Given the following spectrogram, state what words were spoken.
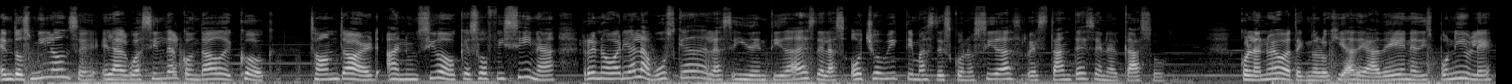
En 2011, el alguacil del condado de Cook Tom Dart anunció que su oficina renovaría la búsqueda de las identidades de las ocho víctimas desconocidas restantes en el caso. Con la nueva tecnología de ADN disponible,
